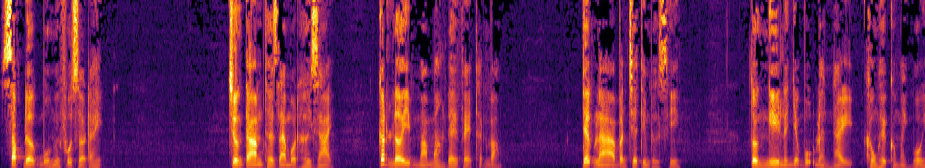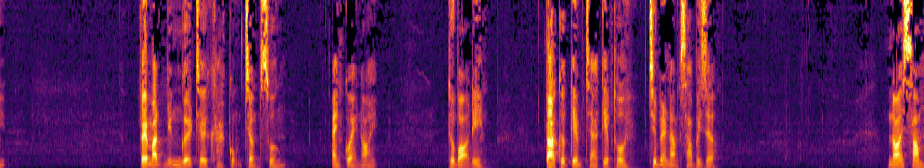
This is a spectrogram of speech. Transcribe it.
Sắp được 40 phút rồi đấy. Trương Tam thở dài một hơi dài, cất lời mà mang đầy vẻ thất vọng. Tiếc là vẫn chưa tìm được gì. Tôi nghi là nhiệm vụ lần này không hề có manh mối. Về mặt những người chơi khác cũng trầm xuống. Anh quẻ nói. Thôi bỏ đi. Ta cứ kiểm tra tiếp thôi, chứ biết làm sao bây giờ. Nói xong,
